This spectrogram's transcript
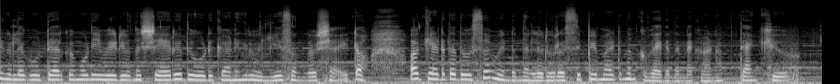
നിങ്ങളുടെ കൂട്ടുകാർക്കും കൂടി ഈ വീഡിയോ ഒന്ന് ഷെയർ ചെയ്ത് കൊടുക്കുകയാണെങ്കിൽ വലിയ സന്തോഷമായി കേട്ടോ ഓക്കെ അടുത്ത ദിവസം വീണ്ടും നല്ലൊരു റെസിപ്പിയുമായിട്ട് നമുക്ക് വേഗം തന്നെ കാണാം. താങ്ക്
